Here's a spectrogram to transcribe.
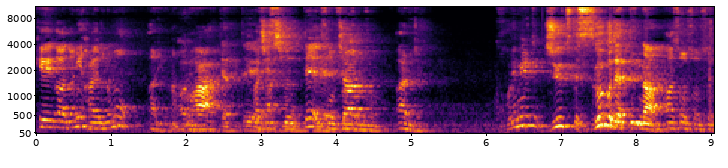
K ガードに入るのもあるよな。わーってやって。足作ってそうめっちゃある。のあるじゃん。これ見ると呪術ってすごいことやってんな。あそうそうそうそう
